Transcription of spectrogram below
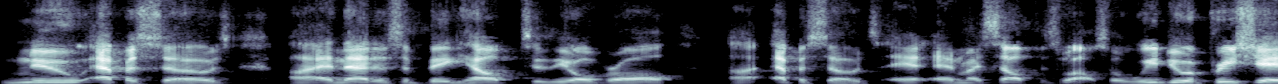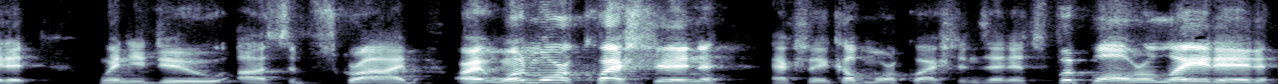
new episodes. Uh, and that is a big help to the overall uh, episodes and, and, myself as well. So we do appreciate it when you do uh, subscribe. All right, one more question, actually, a couple more questions, and it's football related.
